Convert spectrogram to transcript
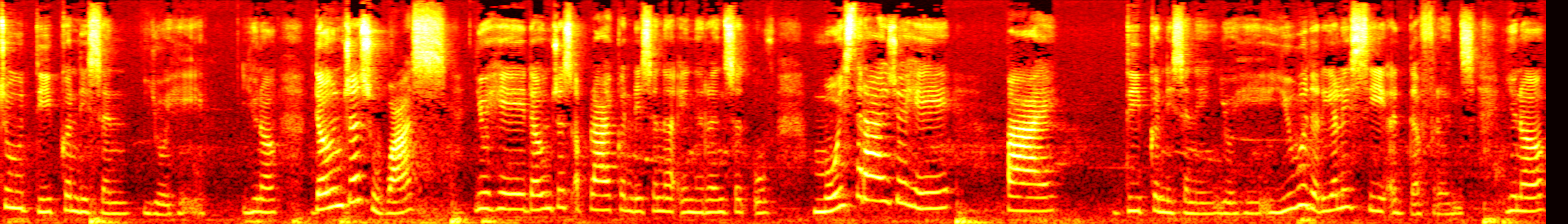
to deep condition your hair. You know don't just wash your hair don't just apply conditioner and rinse it off. Moisturize your hair by deep conditioning your hair you would really see a difference you know?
